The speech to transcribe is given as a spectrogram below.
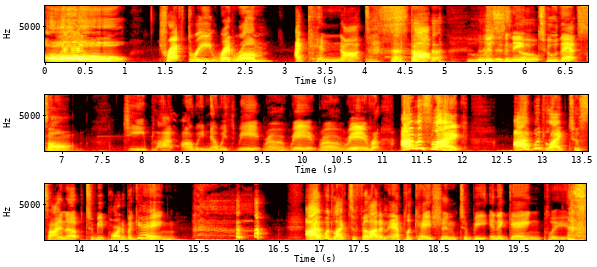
"Oh, track 3, Red Rum, I cannot stop listening to that song." G block, all we know is red rum, red rum, red rum. I was like, I would like to sign up to be part of a gang. I would like to fill out an application to be in a gang, please.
